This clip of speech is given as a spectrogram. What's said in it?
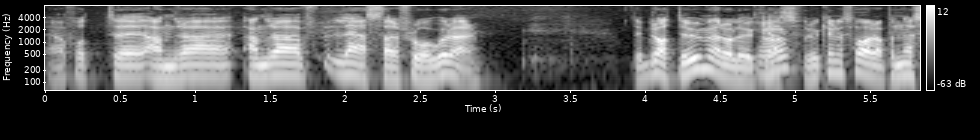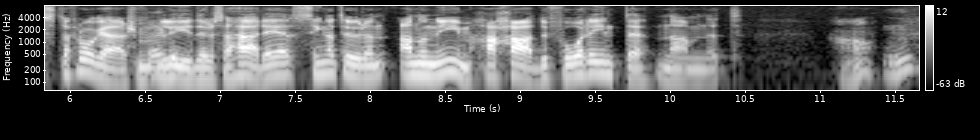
Jag har fått eh, andra, andra läsarfrågor här. Det är bra att du är med då Lukas, Ja. för då kan du svara på nästa fråga här som Säkert. lyder så här. Det är signaturen anonym, haha, du får det inte, namnet. Mm.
